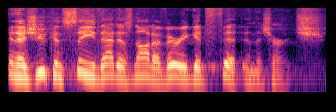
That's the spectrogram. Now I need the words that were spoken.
And as you can see, that is not a very good fit in the church.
